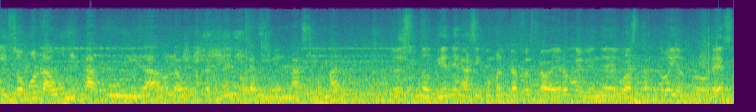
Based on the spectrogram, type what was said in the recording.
Y somos la única unidad o la única clínica a nivel nacional. Entonces nos vienen, así como el caso del caballero que viene de Guastatoy, el Progreso,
